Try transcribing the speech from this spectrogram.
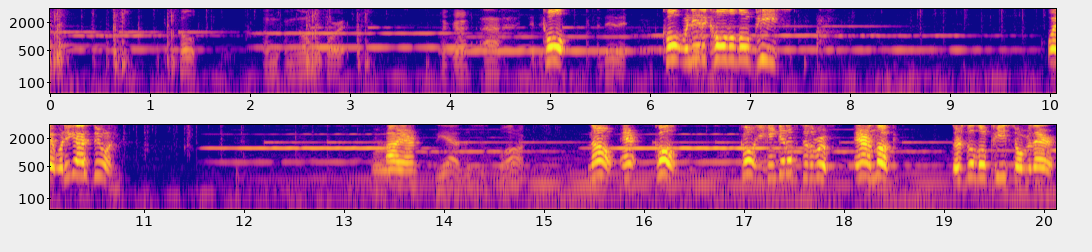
Doom. Colt, I'm, I'm going for it. Okay. Ah, I Colt! I did it. Colt, we need to call the low piece! Wait, what are you guys doing? Or- Hi, Aaron. Yeah, this is blocked. No, Aaron, Colt. Colt, you can get up to the roof. Aaron, look. There's the little piece over there.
